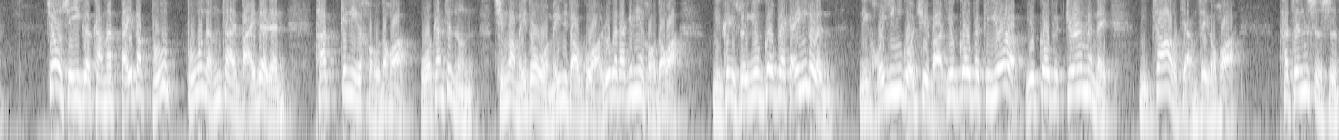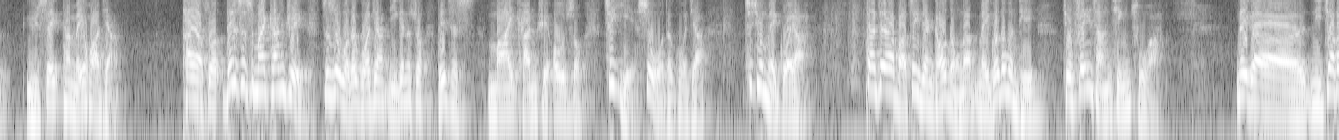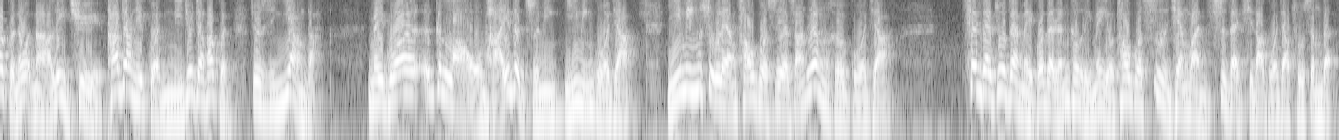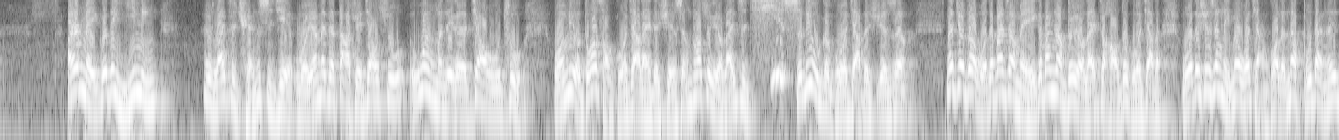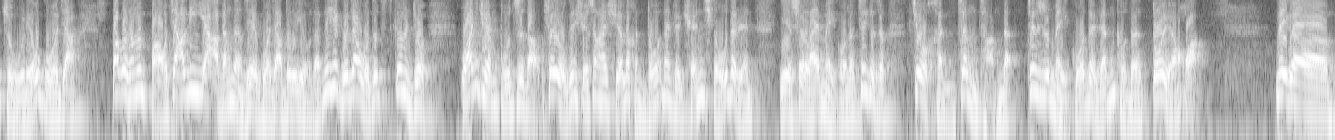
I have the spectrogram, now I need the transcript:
就是一个看他白到不不能再白的人，他跟你吼的话，我看这种情况没多，我没遇到过。如果他跟你吼的话，你可以说 “You go back England”，你回英国去吧；“You go back Europe”，“You go back Germany”，你照讲这个话。他真是是与 C，他没话讲。他要说 This is my country，这是我的国家。你跟他说 This is my country also，这也是我的国家，这就美国呀。大家要把这一点搞懂了，美国的问题就非常清楚啊。那个你叫他滚到哪里去，他叫你滚，你就叫他滚，就是一样的。美国个老牌的殖民移民国家，移民数量超过世界上任何国家。现在住在美国的人口里面有超过四千万是在其他国家出生的，而美国的移民来自全世界。我原来在大学教书，问问那个教务处，我们有多少国家来的学生？他说有来自七十六个国家的学生。那就在我的班上，每一个班上都有来自好多国家的。我的学生里面，我讲过了，那不但是主流国家，包括什么保加利亚等等这些国家都有的。那些国家我都根本就。完全不知道，所以我跟学生还学了很多。那就全球的人也是来美国的，这个就就很正常的。这是美国的人口的多元化。那个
